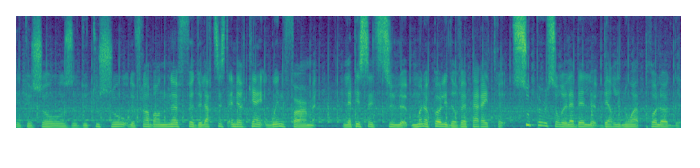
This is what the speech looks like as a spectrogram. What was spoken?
Quelque chose de tout chaud, de flambant neuf de l'artiste américain Windfarm. La piste s'intitule Monopole et devrait paraître sous peu sur le label berlinois Prologue.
